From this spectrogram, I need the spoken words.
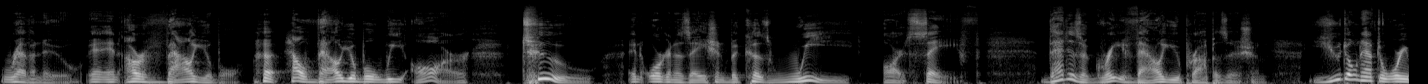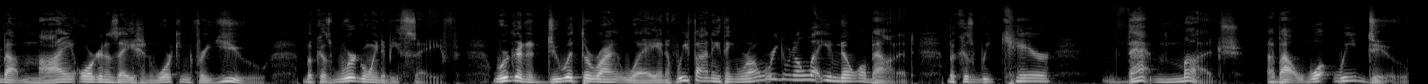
revenue and our valuable how valuable we are to an organization because we are safe. That is a great value proposition. You don't have to worry about my organization working for you because we're going to be safe. We're going to do it the right way. And if we find anything wrong, we're going to let you know about it because we care that much about what we do.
